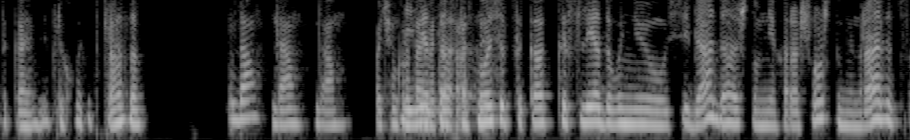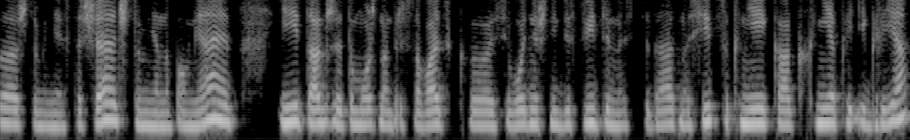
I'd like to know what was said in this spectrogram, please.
Такая мне приходит фраза. Да, да, да. Очень крутая и это относится как к исследованию себя, да, что мне хорошо, что мне нравится, что меня истощает, что меня наполняет. И также это можно адресовать к сегодняшней действительности, да, относиться к ней как к некой игре,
